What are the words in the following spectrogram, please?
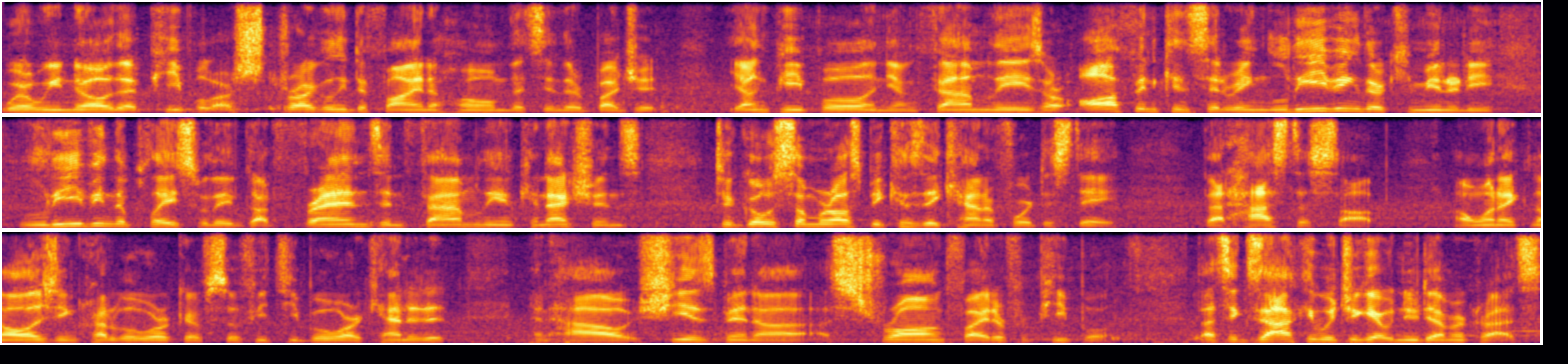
where we know that people are struggling to find a home that's in their budget. Young people and young families are often considering leaving their community, leaving the place where they've got friends and family and connections to go somewhere else because they can't afford to stay. That has to stop. I want to acknowledge the incredible work of Sophie Thiébaut, our candidate, and how she has been a, a strong fighter for people. That's exactly what you get with New Democrats.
